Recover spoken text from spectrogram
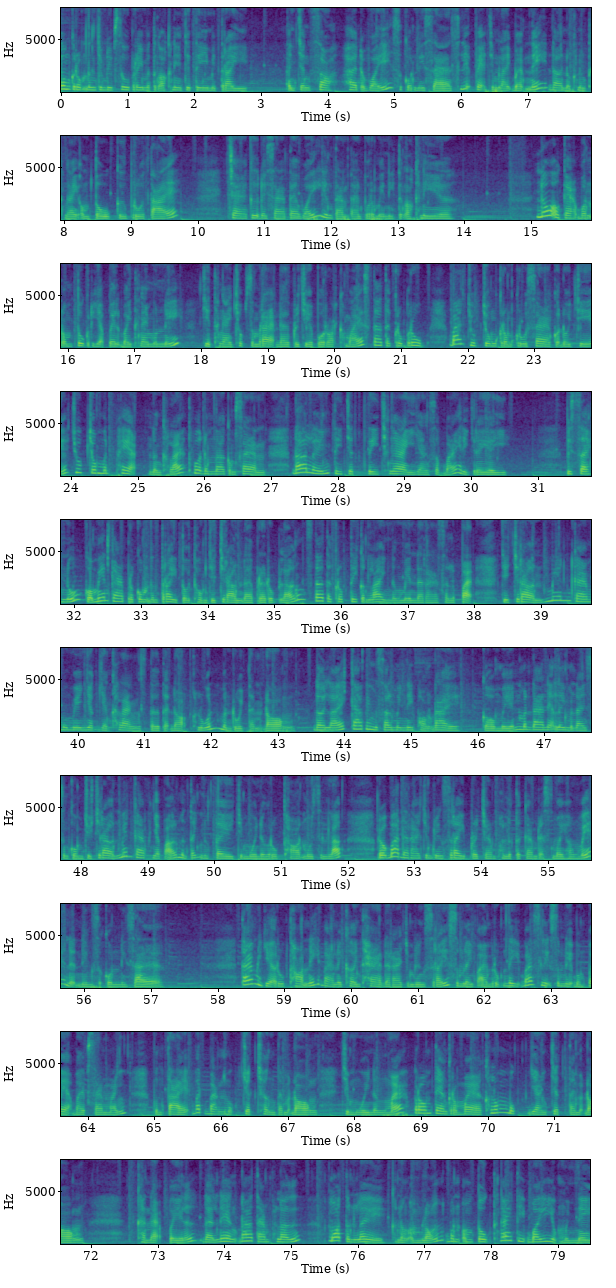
សូមគោរពនឹងជម្រាបសួរប្រិយមិត្តទាំងអស់គ្នាជាទីមេត្រីអញ្ចឹងសោះហេតុអ្វីសកលនីសាស្លៀកពាក់ចម្លែកបែបនេះដើរនៅក្នុងថ្ងៃអុំទូកគឺព្រោះតែ ចាគឺដោយសារតែអ្វីយើងតាមដានព័ត៌មាននេះទាំងអស់គ្នា នៅឱកាសបុណ្យអុំទូករយៈពេល3ថ្ងៃមុននេះ ជាថ្ងៃឈប់សម្រាកដែលប្រជាពលរដ្ឋខ្មែរស្ទើរតែគ្រប់រូបបានជួបជុំក្រុមគ្រួសារក៏ដូចជាជួបជុំមិត្តភ័ក្តិនិងខ្លះធ្វើដំណើរកម្សាន្តដើរលេងទីជិតទីឆ្ងាយយ៉ាងសប្បាយរីករាយពិសេសនោះក៏មានការប្រគំតន្ត្រីតូចធំជាច្រើនដែលប្រារព្ធឡើងស្ទើរតែគ្រប់ទីកន្លែងនិងមានតារាសិល្បៈជាច្រើនមានការមមាញឹកយ៉ាងខ្លាំងស្ទើរតែដកខ្លួនមិនរួចតែម្ដងដោយឡែកកាលពីម្សិលមិញនេះផងដែរ ក៏មានបណ្ដាអ្នកលេងបណ្ដាញសង្គមជាច្រើនមានការភ្ញាក់ផ្អើលបន្តិចនោះទេជាមួយនឹងរូបថតមួយសន្លឹករបស់តារាចម្រៀងស្រីប្រចាំផលិតកម្មរស្មីហងមាសអ្នកនាងសកុលនីសាតាមរយៈរូបថតនេះបានឲ្យឃើញថាតារាចម្រៀងស្រីសម្លេងផ្អែមរូបនេះបានស្លៀកសម្លៀកបំពាក់បែបសាមញ្ញប៉ុន្តែបិទបាំងមុខចិត្តឈឹងតែម្ដង ជាមួយនឹងម៉ាស់ព្រមទាំងក្រមាឃ្លុំមុខយ៉ាងជិតតែម្ដងខណៈពេលដែលនាងដើរតាមផ្លូវ មាត់ទន្លេ ក្នុងអំឡុងបនអំទូកថ្ងៃទី3យប់មិញនេះ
